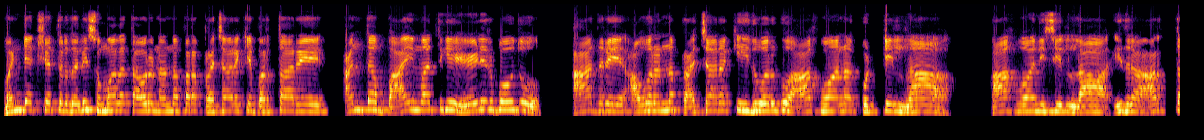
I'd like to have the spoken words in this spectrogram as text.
ಮಂಡ್ಯ ಕ್ಷೇತ್ರದಲ್ಲಿ ಸುಮಲತಾ ಅವರು ನನ್ನ ಪರ ಪ್ರಚಾರಕ್ಕೆ ಬರ್ತಾರೆ ಅಂತ ಬಾಯಿ ಮಾತಿಗೆ ಹೇಳಿರ್ಬಹುದು ಆದರೆ ಅವರನ್ನ ಪ್ರಚಾರಕ್ಕೆ ಇದುವರೆಗೂ ಆಹ್ವಾನ ಕೊಟ್ಟಿಲ್ಲ. ಆಹ್ವಾನಿಸಿಲ್ಲ. ಇದರ ಅರ್ಥ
